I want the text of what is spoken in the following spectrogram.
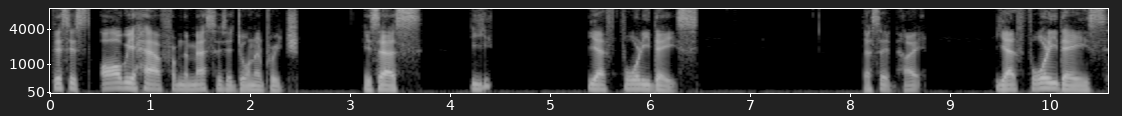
this is all we have from the message that Jonah preached. He says, Yet 40 days. That's it, right? Yet 40 days,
